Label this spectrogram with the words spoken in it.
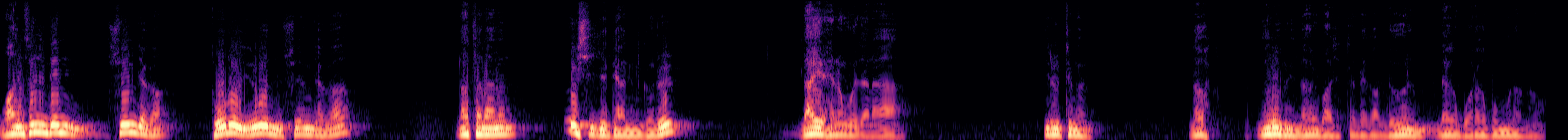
완성된 수행자가 도를 이룬 수행자가 나타나는 의식에 대한 거를 나열해 놓은 거잖아. 이럴 때면, 나, 여러분이 나를 봤을 때 내가 늘, 내가 뭐라고 본문하노?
